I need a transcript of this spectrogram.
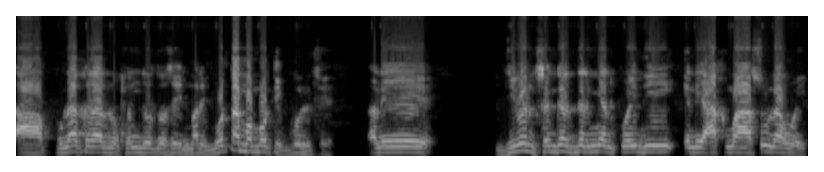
આ પુનાકરારનો સમજોતો છે, એ મારી મોટામાં મોટી ભૂલ છે. અને જીવન સંઘર્ષ દરમિયાન કોઈ દી એની આંખમાં આંસુ ના હોય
